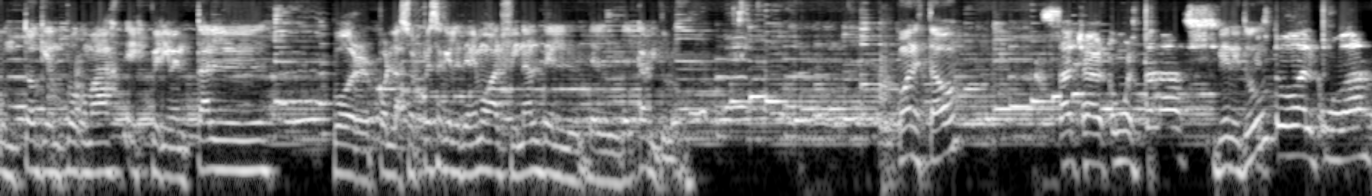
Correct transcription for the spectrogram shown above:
un toque un poco más experimental por, por la sorpresa que le tenemos al final del, del- del capítulo. ¿Cómo han estado? Sacha, ¿cómo estás? Bien, ¿y tú? Cristóbal, ¿cómo va?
